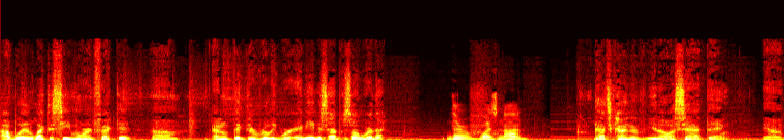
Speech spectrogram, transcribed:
I would like to see more infected. Um, I don't think there really were any in this episode, were there? There was none. That's kind of you know a sad thing. You know,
